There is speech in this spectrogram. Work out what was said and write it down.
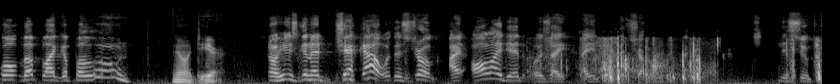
pulled up like a balloon. Oh dear. No, he was going to check out with a stroke. I all I did was I I the super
